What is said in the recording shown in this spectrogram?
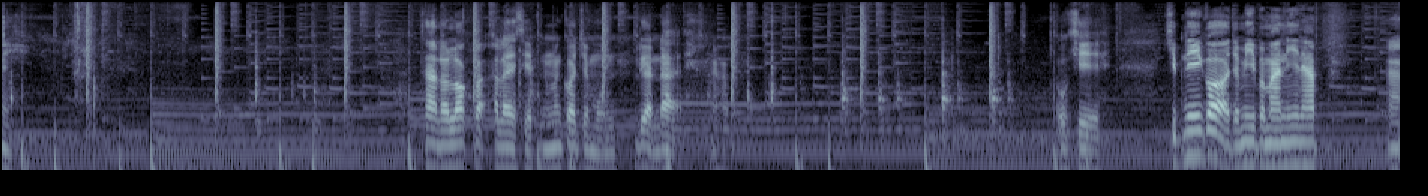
นี่ ถ้าเราล็อกอะไรเสร็จมันก็จะหมุนเลื่อนได้นะครับ โอเค คลิปนี้ก็จะมีประมาณนี้นะครับ อ่า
